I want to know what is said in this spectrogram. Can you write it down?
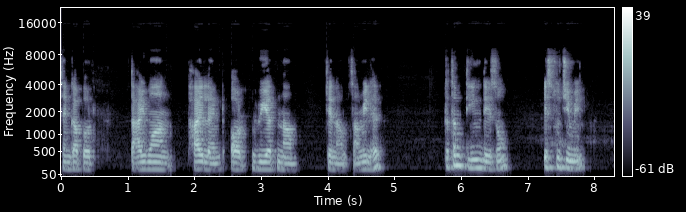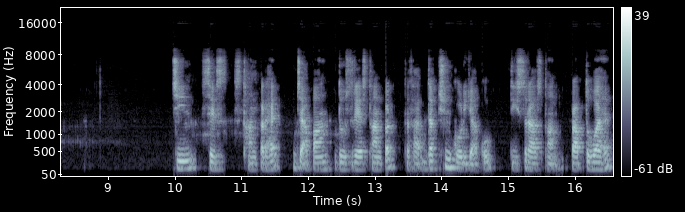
Singapore, Taiwan, Thailand और वियतनाम के नाम शामिल है। प्रथम तीन देशों इस सूची में चीन शीर्ष स्थान पर है, जापान दूसरे स्थान पर तथा दक्षिण कोरिया को तीसरा स्थान प्राप्त हुआ है।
